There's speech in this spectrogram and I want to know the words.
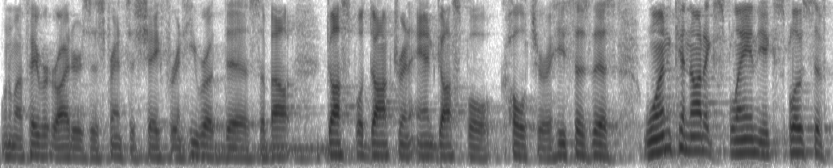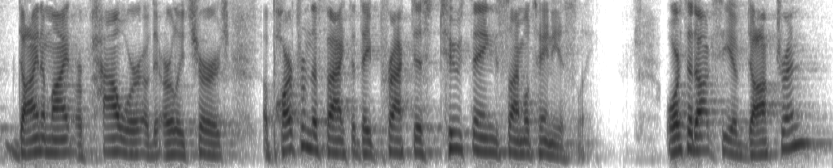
One of my favorite writers is Francis Schaeffer, and he wrote this about gospel doctrine and gospel culture. He says this One cannot explain the explosive dynamite or power of the early church apart from the fact that they practiced two things simultaneously orthodoxy of doctrine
